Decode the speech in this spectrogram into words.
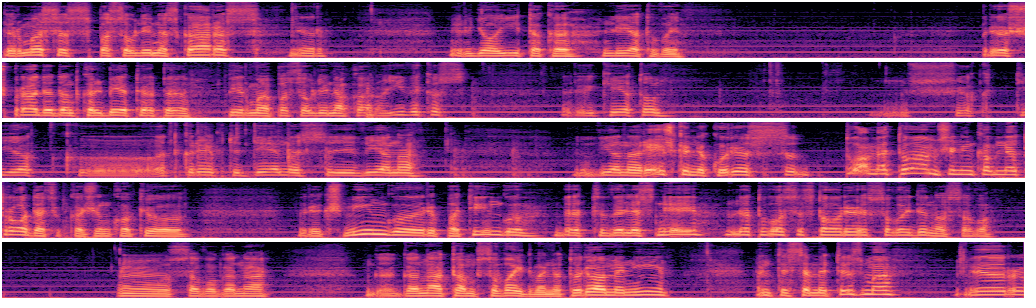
pirmasis pasaulinis karas ir, ir jo įtaka Lietuvai. Prieš pradedant kalbėti apie pirmąją pasaulinio karo įvykius, reikėtų šiek tiek e, atkreipti dėmesį į vieną, vieną reiškinį, kuris tuo metu amžininkam netrodė, kažin kokiu reikšmingu ir ypatingu, bet vėlesniai Lietuvos istorijoje suvaidino savo, mm, savo gana, gana tamsų vaidmenį. Turiu omeny antisemitizmą ir,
